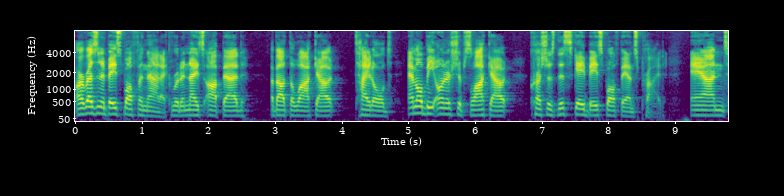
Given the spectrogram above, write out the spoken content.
our resident baseball fanatic, wrote a nice op ed about the lockout titled MLB Ownership's Lockout Crushes This Gay Baseball Fan's Pride. And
